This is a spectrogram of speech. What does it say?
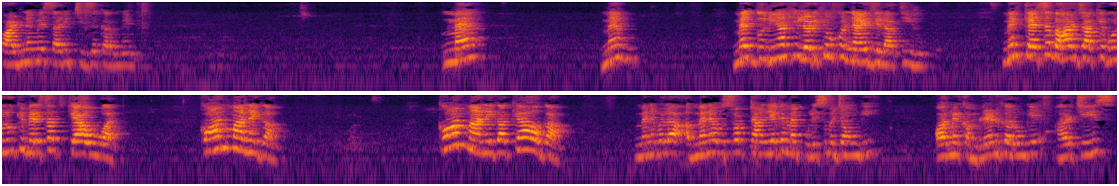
फाड़ने में, सारी चीज़ें करने में। मैं मैं मैं दुनिया की लड़कियों को न्याय दिलाती हूँ। मैं कैसे बाहर जाके बोलूँ कि मेरे साथ क्या हुआ? है कौन मानेगा? कौन मानेगा? क्या होगा? मैंने बोला, अब मैंने उस वक्त ठान लिया कि मैं पुलिस में जाऊँगी और मैं कंप्लेंट करूँगी हर चीज़।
